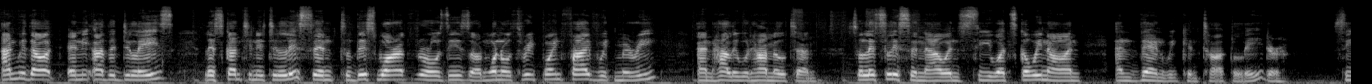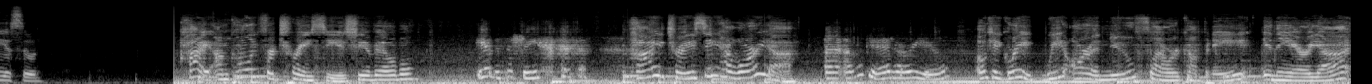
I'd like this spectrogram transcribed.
And without any other delays, let's continue to listen to this War of the Roses on 103.5 with Marie and Hollywood Hamilton. So let's listen now and see what's going on, and then we can talk later. See you soon. Hi, I'm calling for Tracy. Is she available? Yeah, this is she. uh, Hi, Tracy. How are ya? I'm good. How are you? Okay, great. We are a new flower company in the area.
